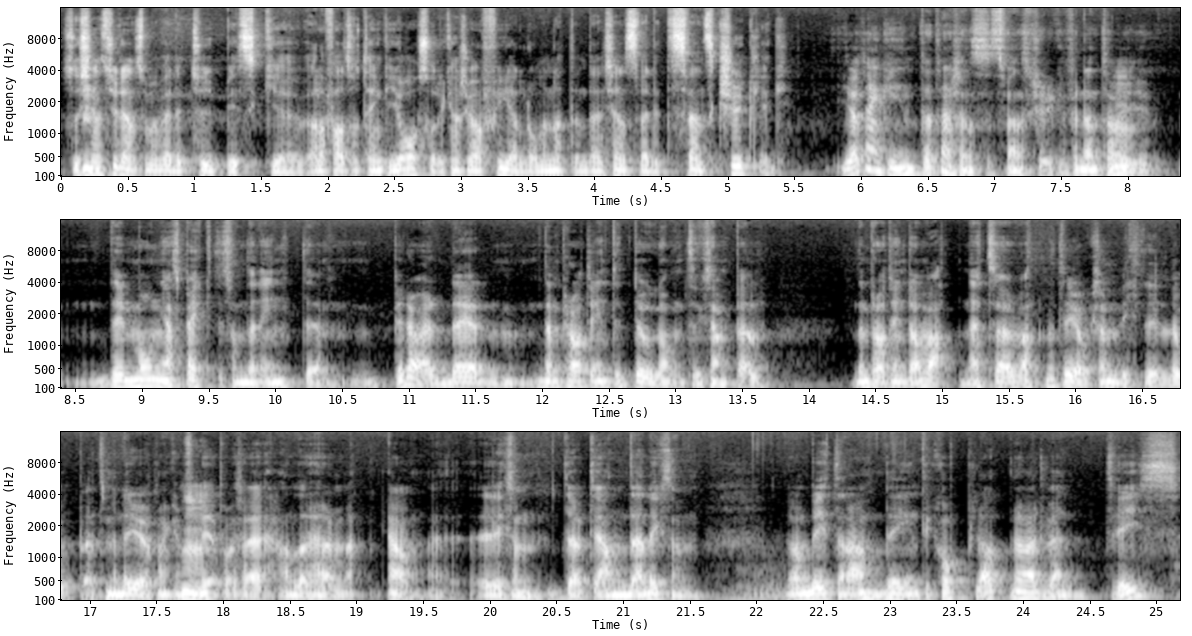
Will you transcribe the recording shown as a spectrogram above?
Så känns ju den som en väldigt typisk, eh, i alla fall så tänker jag så, det kanske jag har fel då, men att den, den känns väldigt svenskkyrklig. Jag tänker inte att den känns svenskkyrklig, för den tar ju, det är många aspekter som den inte berör. Det, den pratar inte ett dugg om till exempel, den pratar inte om vattnet, så vattnet är ju också en viktig del i dopet, men det gör att man kan fundera på, så här, handlar det här om att, ja, liksom döpt i anden liksom? de bitarna. Det är inte kopplat nödvändigtvis,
